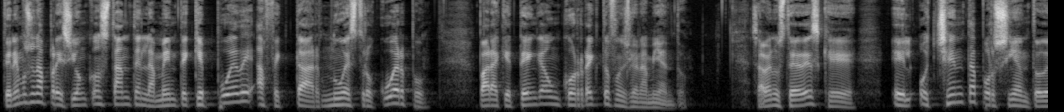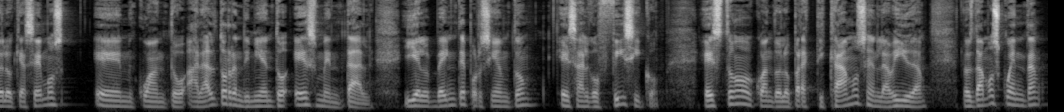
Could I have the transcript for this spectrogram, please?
tenemos una presión constante en la mente que puede afectar nuestro cuerpo para que tenga un correcto funcionamiento. Saben ustedes que el 80% de lo que hacemos en cuanto al alto rendimiento es mental y el 20% es algo físico. Esto cuando lo practicamos en la vida nos damos cuenta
